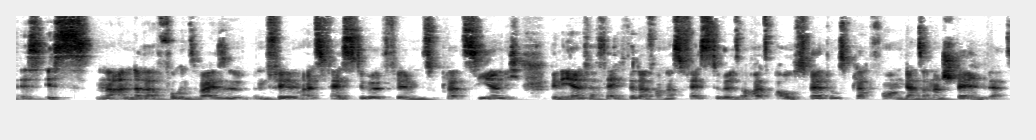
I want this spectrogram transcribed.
es ist eine andere Vorgehensweise, einen Film als Festivalfilm zu platzieren. Ich bin eher ein Verfechter davon, dass Festivals auch als Auswertungsplattform einen ganz anderen Stellenwert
